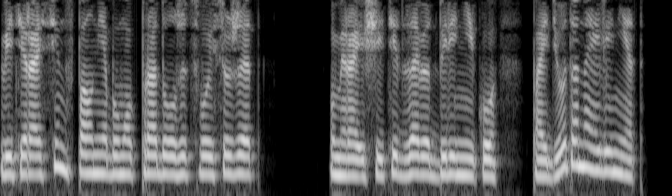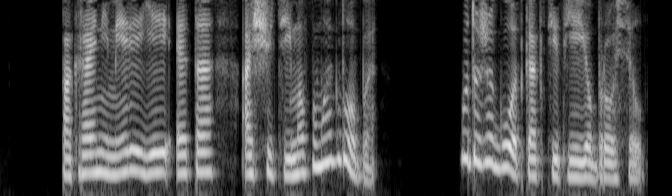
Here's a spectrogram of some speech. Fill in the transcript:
Ведь Иросин вполне бы мог продолжить свой сюжет. Умирающий Тит зовет Беренику, пойдет она или нет. По крайней мере, ей это ощутимо помогло бы. Вот уже год, как Тит ее бросил.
